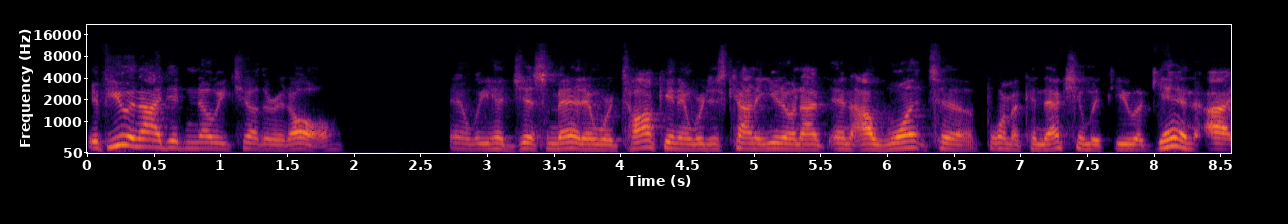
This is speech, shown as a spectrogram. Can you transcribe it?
if you and i didn't know each other at all and we had just met and we're talking and we're just kind of you know and i and i want to form a connection with you again i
